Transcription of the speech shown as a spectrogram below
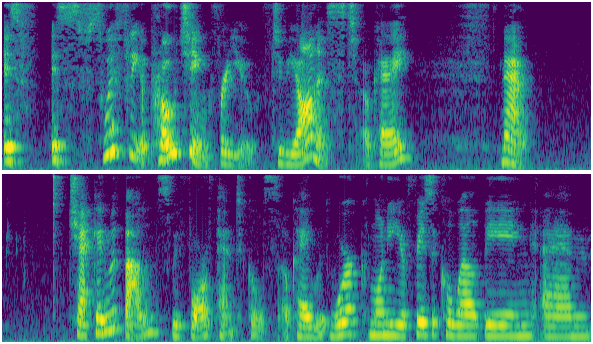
is is swiftly approaching for you to be honest okay now check in with balance with four of pentacles okay with work money your physical well-being um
